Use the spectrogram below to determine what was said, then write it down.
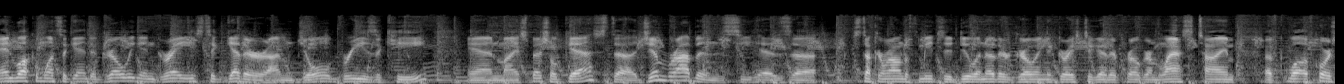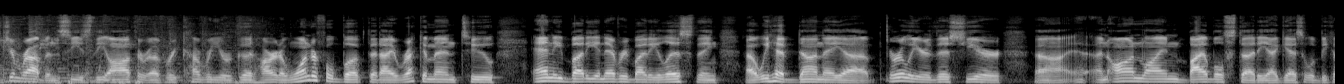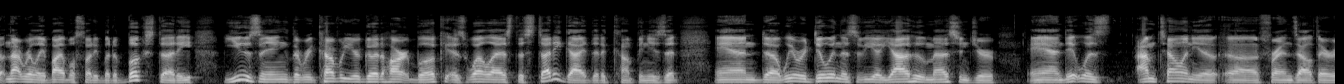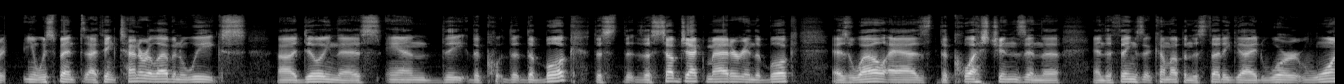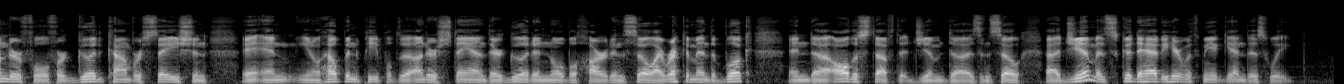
And welcome once again to Growing in Grace Together. I'm Joel Brueseke, and my special guest, uh, Jim Robbins. He has uh, stuck around with me to do another Growing in Grace Together program. Last time, of, well, of course, Jim Robbins. He's the author of Recover Your Good Heart, a wonderful book that I recommend to anybody and everybody listening. Uh, we have done a uh, earlier this year uh, an online Bible study. I guess it would be not really a Bible study, but a book study using the Recover Your Good Heart book as well as the study guide that accompanies it. And uh, we were doing this via Yahoo Messenger, and it was. I'm telling you, uh, friends out there, you know, we spent I think ten or eleven weeks uh, doing this, and the the the, the book, the, the subject matter in the book, as well as the questions and the and the things that come up in the study guide were wonderful for good conversation and, and you know helping people to understand their good and noble heart. And so I recommend the book and uh, all the stuff that Jim does. And so uh, Jim, it's good to have you here with me again this week.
